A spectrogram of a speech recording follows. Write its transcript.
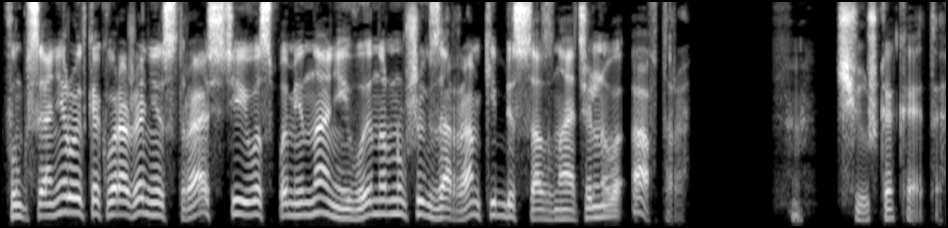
функционирует как выражение страсти и воспоминаний, вынырнувших за рамки бессознательного автора. Хм, чушь какая-то.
